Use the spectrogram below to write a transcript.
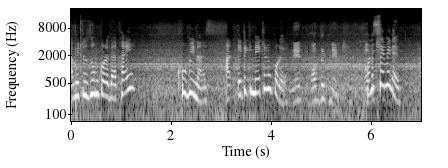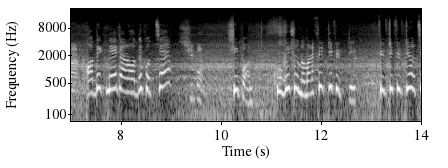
আমি একটু জুম করে দেখাই খুবই নাইস আর এটা কি নেটের উপরে? নেট অর্ধেক নেট। মানে সেমি নেট হ্যাঁ। অর্ধেক নেট আর অর্ধেক হচ্ছে শিপন। শিপন। খুবই সুন্দর মানে ফিফটি ফিফটি ফিফটি ফিফটি হচ্ছে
